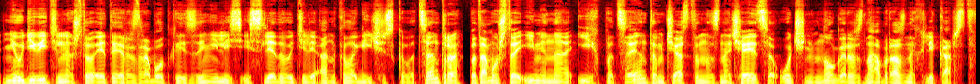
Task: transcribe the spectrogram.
Неудивительно, что этой разработкой занялись исследователи онкологического центра, потому что именно их пациентам часто назначается очень много разнообразных лекарств.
